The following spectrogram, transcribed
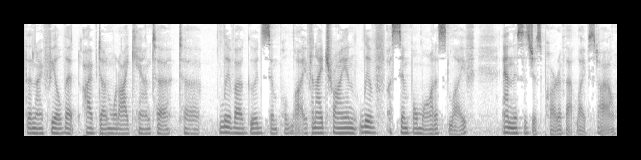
then I feel that I've done what I can to, to live a good, simple life. And I try and live a simple, modest life. And this is just part of that lifestyle.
